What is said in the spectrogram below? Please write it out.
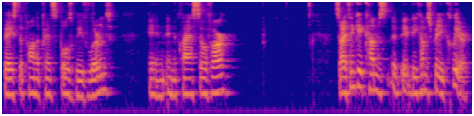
based upon the principles we've learned in, in the class so far? So, I think it comes it becomes pretty clear.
